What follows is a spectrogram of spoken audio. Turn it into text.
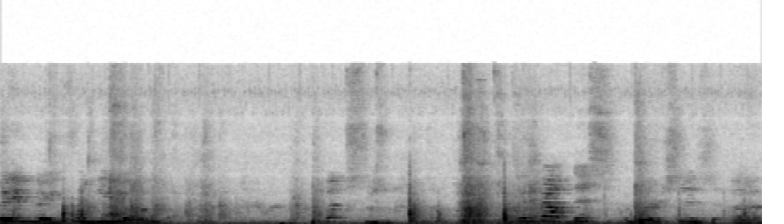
Beyblade for the, um, let's see. What about this versus, uh,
